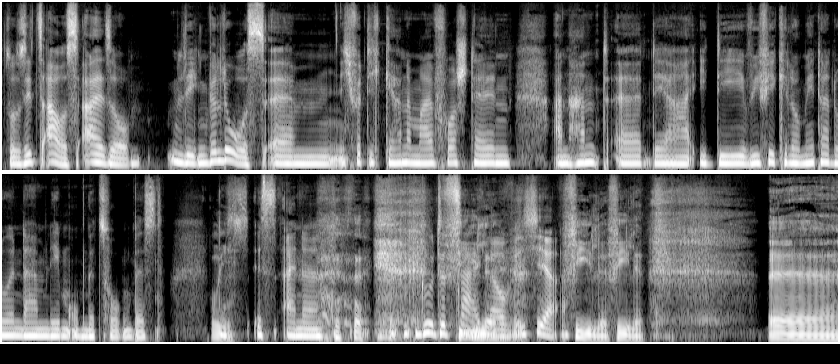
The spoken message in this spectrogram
So sieht's aus. Also, legen wir los. Ähm, ich würde dich gerne mal vorstellen anhand äh, der Idee, wie viel Kilometer du in deinem Leben umgezogen bist. Ui. Das ist eine gute Zahl, Viele. glaube ich, ja. Viele, viele. Äh,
